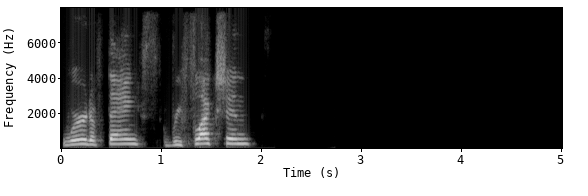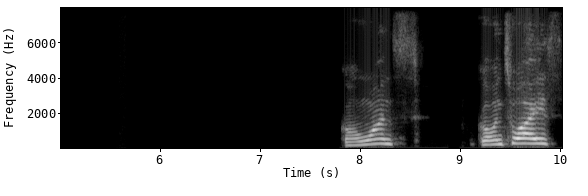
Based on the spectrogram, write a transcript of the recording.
word of thanks, reflection. Going once, going twice.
